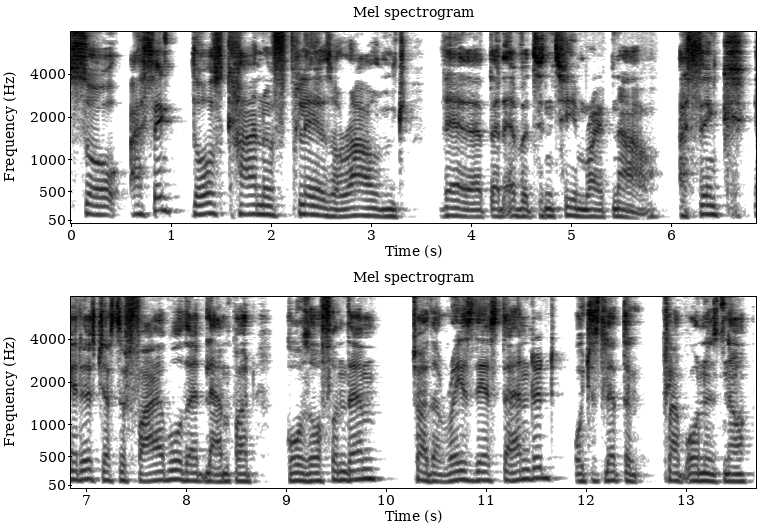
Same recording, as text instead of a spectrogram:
So I think those kind of players around there that, that Everton team right now, I think it is justifiable that Lampard goes off on them to either raise their standard or just let the club owners know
